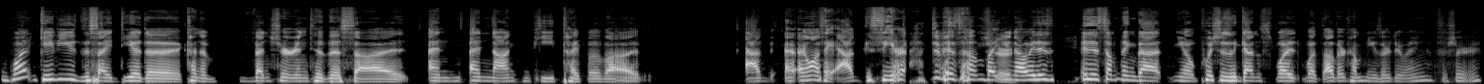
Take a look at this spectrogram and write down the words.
What gave you this idea to kind of venture into this uh, and and non compete type of uh, ad, I don't want to say advocacy or activism, but sure. you know, it is it is something that you know pushes against what what other companies are doing for sure.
